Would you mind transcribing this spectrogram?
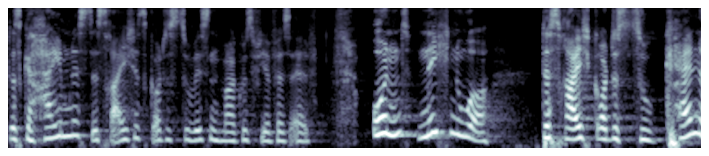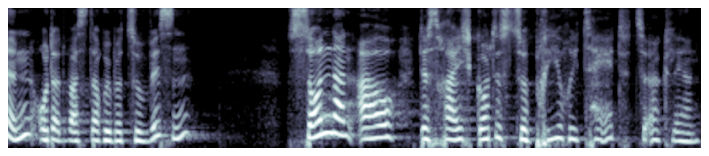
das Geheimnis des Reiches Gottes zu wissen, Markus 4, Vers 11. Und nicht nur das Reich Gottes zu kennen oder was darüber zu wissen, sondern auch das Reich Gottes zur Priorität zu erklären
